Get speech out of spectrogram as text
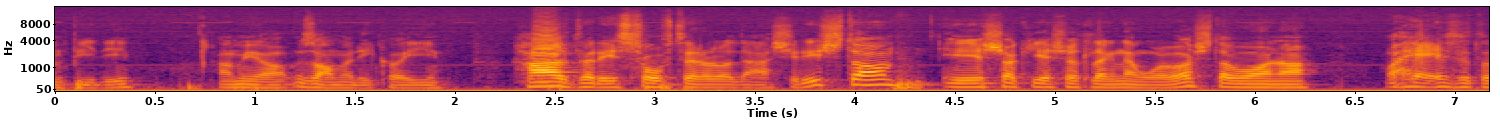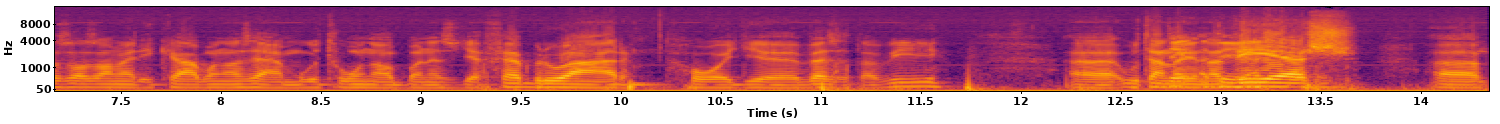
MPD, ami az amerikai hardware és szoftver eladási lista, és aki esetleg nem olvasta volna, a helyzet az az Amerikában az elmúlt hónapban, ez ugye február, hogy vezet a Wii, uh, utána D- jön a a DS. Uh,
